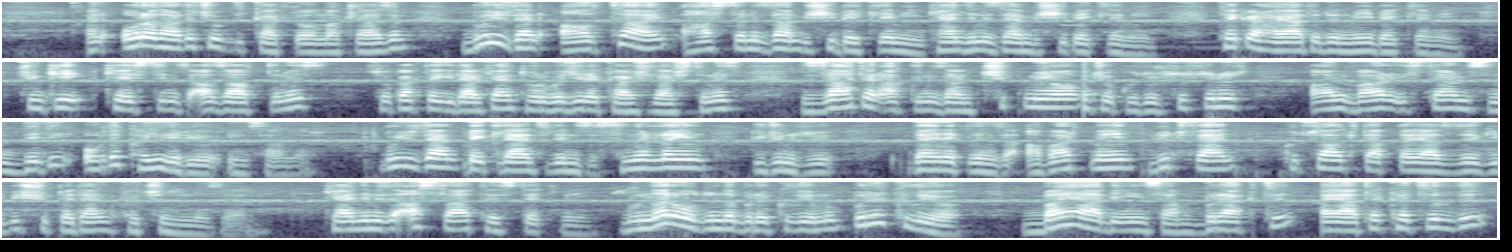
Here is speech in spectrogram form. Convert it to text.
Hani oralarda çok dikkatli olmak lazım. Bu yüzden 6 ay hastanızdan bir şey beklemeyin. Kendinizden bir şey beklemeyin. Tekrar hayata dönmeyi beklemeyin. Çünkü kestiniz, azalttınız. Sokakta giderken torbacıyla karşılaştınız. Zaten aklınızdan çıkmıyor. Çok huzursuzsunuz. Abi var ister misin dedi. Orada kayı veriyor insanlar. Bu yüzden beklentilerinizi sınırlayın. Gücünüzü, dayanıklılığınızı abartmayın. Lütfen kutsal kitapta yazdığı gibi şüpheden kaçınınız yani. Kendinizi asla test etmeyin. Bunlar olduğunda bırakılıyor mu? Bırakılıyor. Bayağı bir insan bıraktı, hayata katıldı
